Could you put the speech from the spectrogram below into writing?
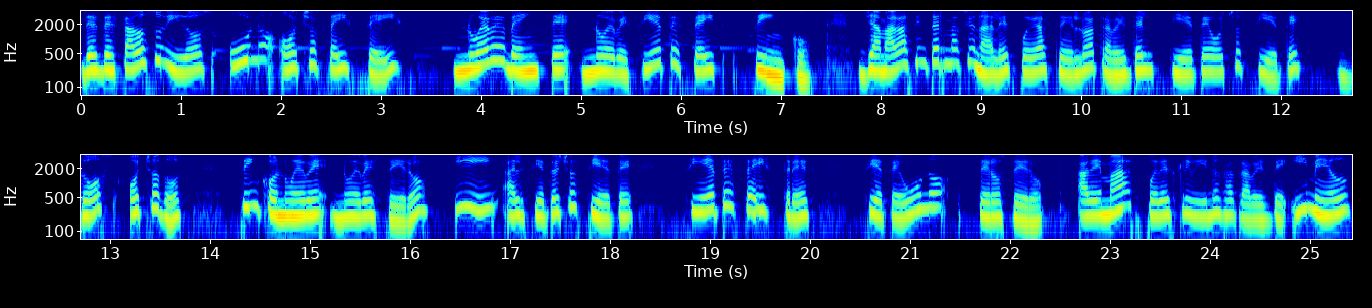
Desde Estados Unidos, 1-866-920-9765. Llamadas internacionales puede hacerlo a través del 787-282-5990 y al 787-763-7100. Además, puede escribirnos a través de email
